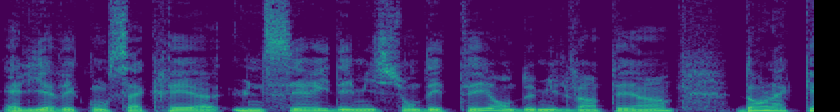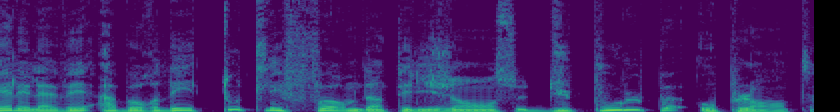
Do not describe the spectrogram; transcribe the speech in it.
Elle y avait consacré une série d'émissions d'été en 2021, dans laquelle elle avait abordé toutes les formes d'intelligence, du poulpe aux plantes.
